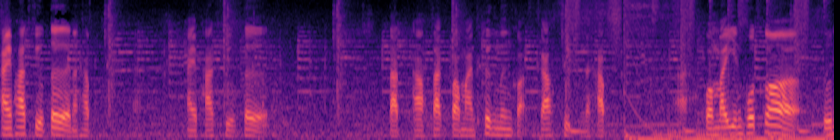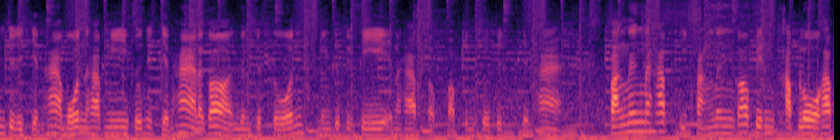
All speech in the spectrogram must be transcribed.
High Pass Filter นะครับ High Pass Filter ตัดเอาสักประมาณครึ่งหนึ่งก่อน 90 นะครับความไวอินพุตก็ 0.75 โวลต์นะครับ มี 0.75 แล้วก็ 1.0 1.4นะครับปรับเป็น 0.75 ฝั่งหนึ่งนะครับ อีกฝั่งหนึ่งก็เป็นขับโลครับ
